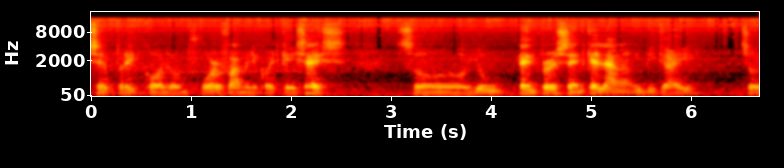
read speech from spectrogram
separate column for family court cases. So, yung 10% kailangang ibigay. So,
